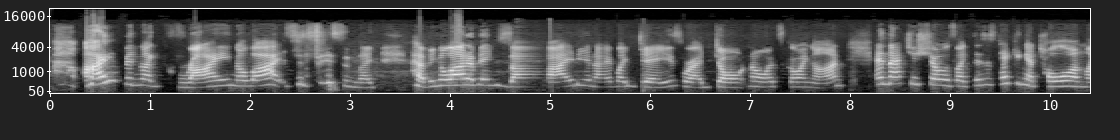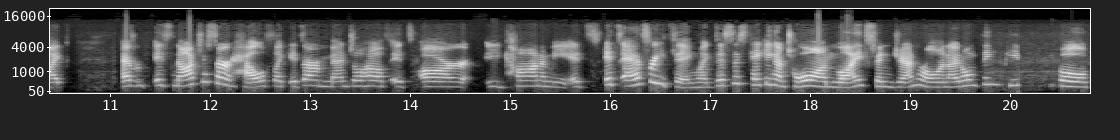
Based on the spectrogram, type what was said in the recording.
I've been like crying a lot since this, and like having a lot of anxiety, and I have like days where I don't know what's going on, and that just shows like this is taking a toll on like every, it's not just our health. Like it's our mental health. It's our economy. It's it's everything. Like this is taking a toll on life in general. And i don't think people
